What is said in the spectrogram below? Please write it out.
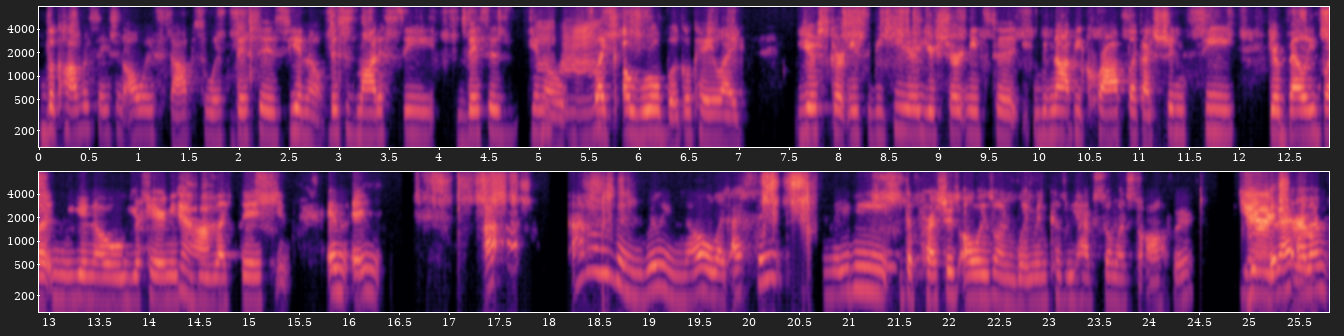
the conversation always stops with this is you know this is modesty this is you know Mhm. like a rule book okay like your skirt needs to be here your shirt needs to not be cropped like I shouldn't see your belly button you know your hair needs to be like this and and, and I I I don't even really know like I think maybe the pressure's always on women because we have so much to offer Yeah. And, I, true. and I'm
